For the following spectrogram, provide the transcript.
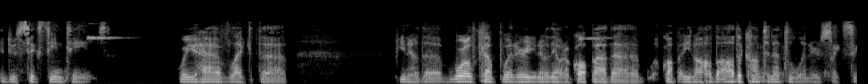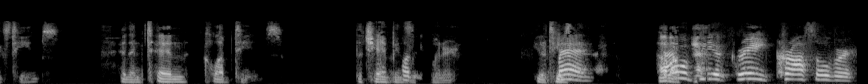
and do 16 teams, where you have like the, you know, the World Cup winner, you know, the Eurocopa, the Copa, you know, all the all the continental winners, like six teams, and then 10 club teams, the Champions League winner, you know, teams. Man, How that about would that? be a great crossover.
